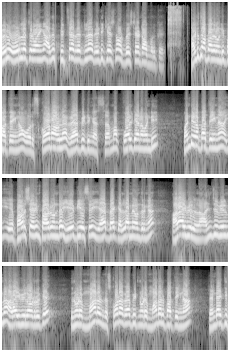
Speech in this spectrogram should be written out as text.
வெறும் ஒரு லட்ச ரூபாய்ங்க. அது பிக்சர் ரேட்டில் ரெடி கேஷ்னா ஒரு பெஸ்ட் ரேட்டாகவும் இருக்கு. அடுத்தா பார்க்குற வண்டி பார்த்தீங்கன்னா ஒரு ஸ்கோடாவில் ரேபிட்டுங்க செம்ம குவாலிட்டியான வண்டி. வண்டியில் பார்த்தீங்கன்னா பவர் ஷேரிங் பவர் உண்டு ஏபிஎஸ் ஏர் பேக் எல்லாமே வந்துருங்க. அலாய் வீல் அஞ்சு வீலுமே அலாய் வீலோடு இருக்குது இதனோட மாடல் இந்த ஸ்கோடா ரேபிட்னோட மாடல் பார்த்தீங்கன்னா ரெண்டாயிரத்தி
